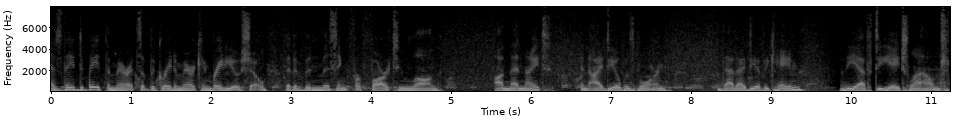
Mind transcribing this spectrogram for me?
as they debate the merits of the great American radio show that have been missing for far too long. On that night, an idea was born. That idea became the FDH Lounge.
